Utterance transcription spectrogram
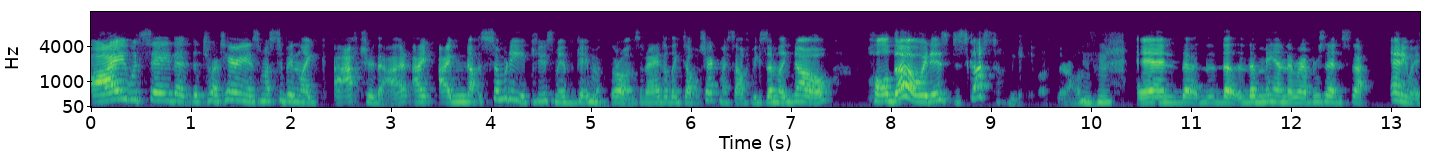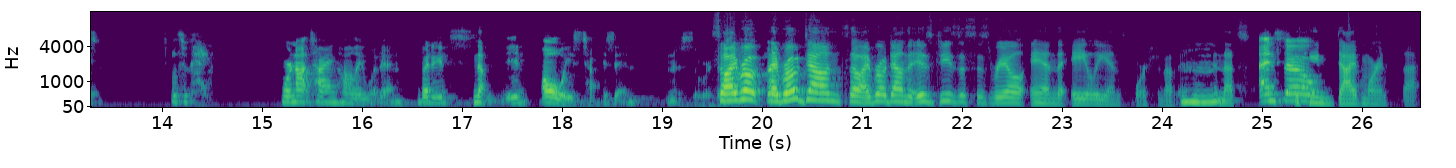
I would say that the Tartarians must have been like after that. I I'm not. Somebody accused me of Game of Thrones, and I had to like double check myself because I'm like, no. Although it is discussed on Game of Thrones, Mhm. and the, the the man that represents that. Anyways, it's okay. We're not tying Hollywood in, but it's No. It always ties in. That's the word. So I wrote I wrote down so I wrote down the is Jesus is real and the aliens portion of it, Mhm. and that's and so we can dive more into that.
